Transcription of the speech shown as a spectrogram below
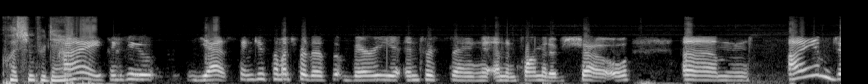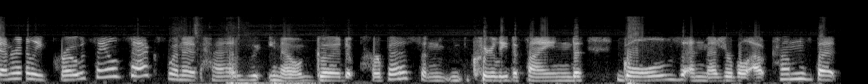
Question for Dan. Hi, thank you. Yes, thank you so much for this very interesting and informative show. Um, I am generally pro sales tax when it has, you know, good purpose and clearly defined goals and measurable outcomes, but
